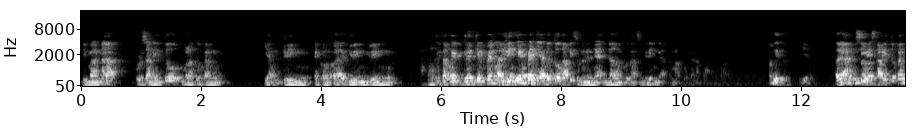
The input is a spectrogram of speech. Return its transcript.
di mana perusahaan itu melakukan yang green ekono eh, green green apalah Kita kayak green campaign lah. green campaign ya betul tapi sebenarnya di dalam perusahaan sendiri nggak melakukan apa-apa. Oh gitu. Iya. Tapi- Dan CSR itu kan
